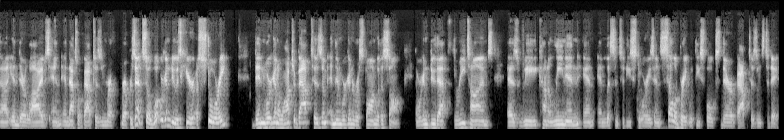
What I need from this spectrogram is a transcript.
uh, in their lives, and and that's what baptism rep- represents. So what we're going to do is hear a story, then we're going to watch a baptism, and then we're going to respond with a song. And we're going to do that three times as we kind of lean in and, and listen to these stories and celebrate with these folks their baptisms today.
